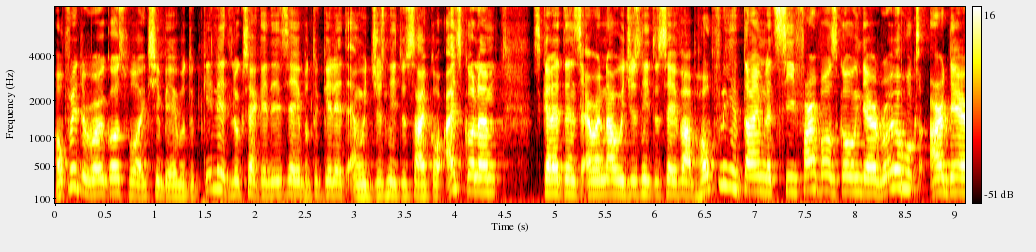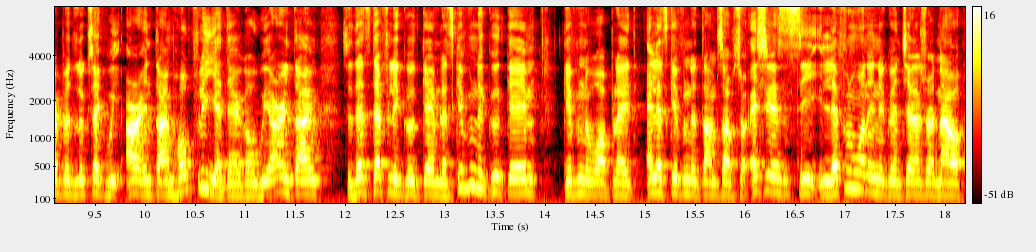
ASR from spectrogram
Hopefully the Royal Ghost will actually be able to kill it. Looks like it is able to kill it. And we just need to cycle Ice Golem, Skeletons, and right now we just need to save up. Hopefully in time, let's see, Fireballs going there, Royal Hogs are there, but looks like we are in time. Hopefully, yeah, there you go, we are in time. So that's definitely a good game. Let's give him a good game, give him the wall plate, and let's give him the thumbs up. So as you guys see, 11-1 in the Grand Challenge right now,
